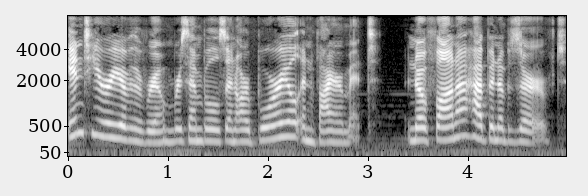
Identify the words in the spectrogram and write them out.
Interior of the room resembles an arboreal environment. No fauna have been observed.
